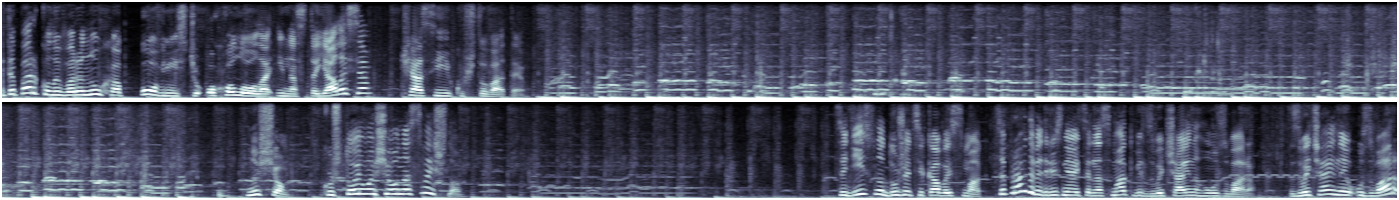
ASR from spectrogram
І тепер, коли варенуха повністю охолола і настоялася, час її куштувати. Ну що, куштуємо, що у нас вийшло. Це дійсно дуже цікавий смак. Це правда відрізняється на смак від звичайного узвара. Звичайний узвар,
